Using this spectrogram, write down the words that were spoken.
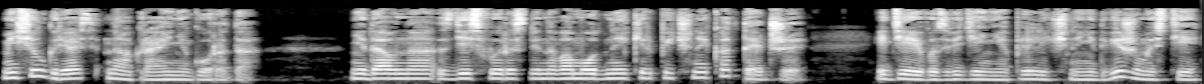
месил грязь на окраине города. Недавно здесь выросли новомодные кирпичные коттеджи. Идея возведения приличной недвижимости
